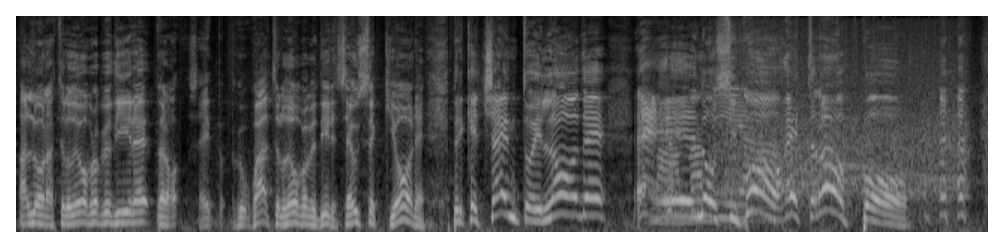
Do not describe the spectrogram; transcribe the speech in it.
Allora, te lo devo proprio dire, però, sei, qua te lo devo proprio dire, sei un secchione. Perché 100 e lode, eh, Mamma non si mia. può, è troppo.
